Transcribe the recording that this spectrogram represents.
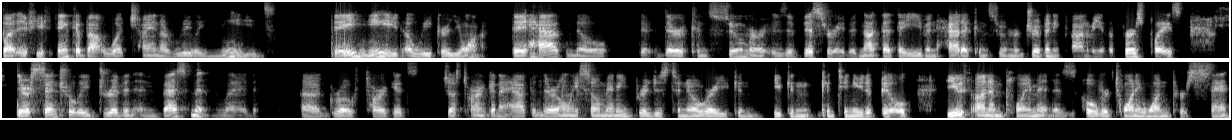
But if you think about what China really needs, they need a weaker yuan. They have no their consumer is eviscerated. Not that they even had a consumer driven economy in the first place. Their centrally driven investment led uh, growth targets just aren't going to happen. There are only so many bridges to know where you can you can continue to build. Youth unemployment is over 21%.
